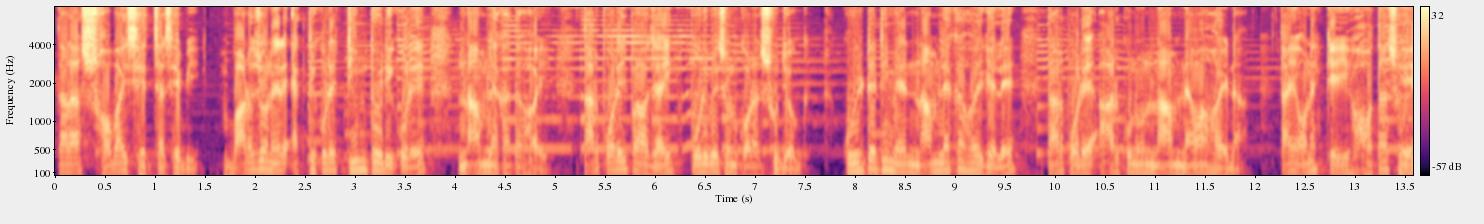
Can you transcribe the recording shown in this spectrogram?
তারা সবাই স্বেচ্ছাসেবী। বারো জনের একটি করে টিম তৈরি করে নাম লেখাতে হয়। তারপরেই পাওয়া যায় পরিবেশন করার সুযোগ। কুড়িটা টিমের নাম লেখা হয়ে গেলে তারপরে আর কোনো নাম নেওয়া হয় না। তাই অনেককেই হতাশ হয়ে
